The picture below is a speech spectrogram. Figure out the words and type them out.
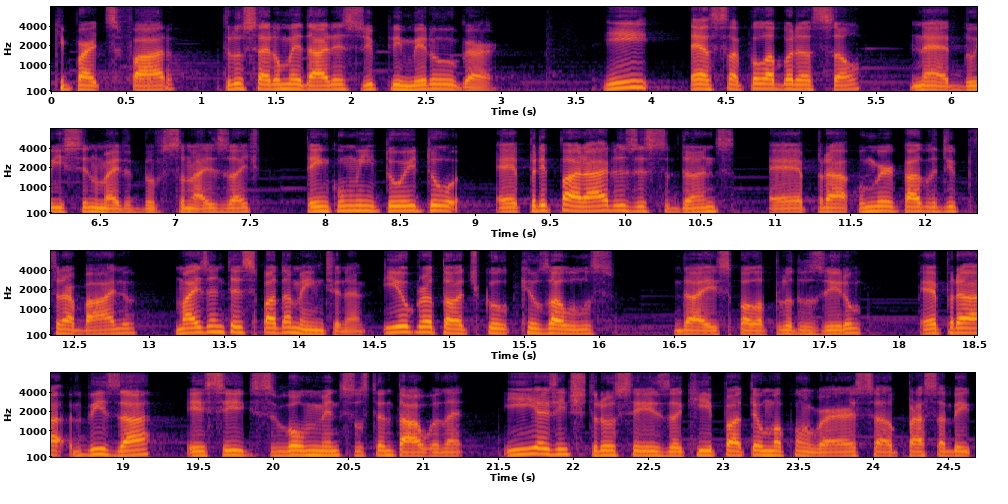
que participaram trouxeram medalhas de primeiro lugar. E essa colaboração né, do ensino médio profissionalizante tem como intuito é, preparar os estudantes é, para o mercado de trabalho mais antecipadamente, né? E o protótipo que os alunos da escola produziram é para visar esse desenvolvimento sustentável, né? E a gente trouxe eles aqui para ter uma conversa, para saber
